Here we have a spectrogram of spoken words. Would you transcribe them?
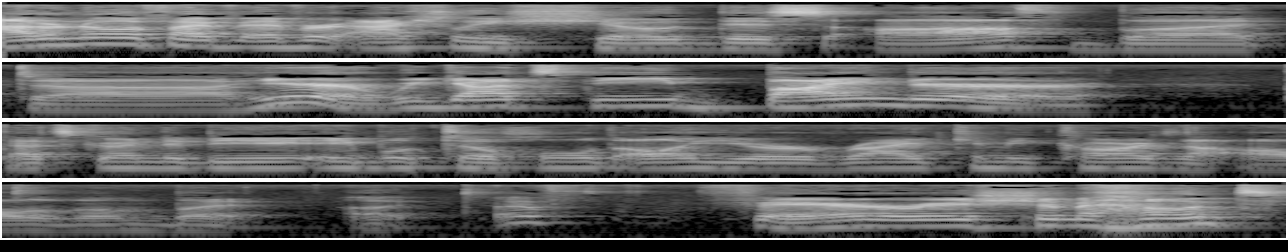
I don't know if I've ever actually showed this off, but uh, here we got the binder that's going to be able to hold all your Ride Chemy cards, not all of them, but a, a fairish amount.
